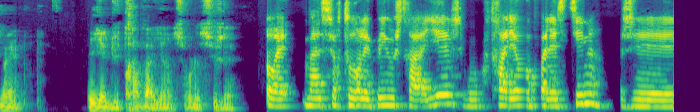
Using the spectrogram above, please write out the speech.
Oui, il y a du travail hein, sur le sujet. Ouais, bah surtout dans les pays où je travaillais. J'ai beaucoup travaillé en Palestine. J'ai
